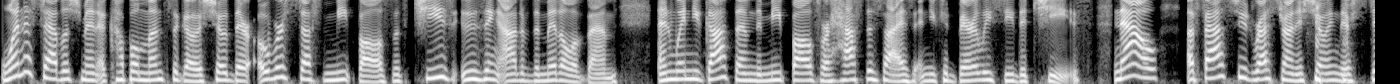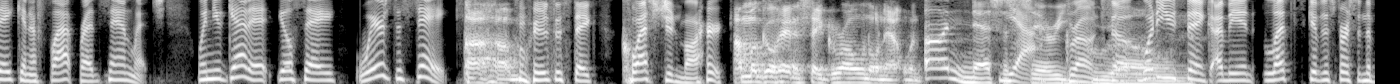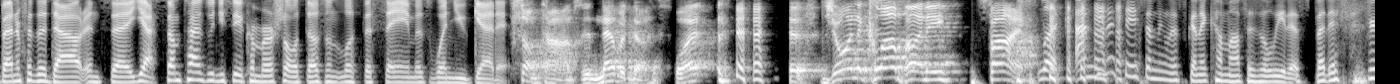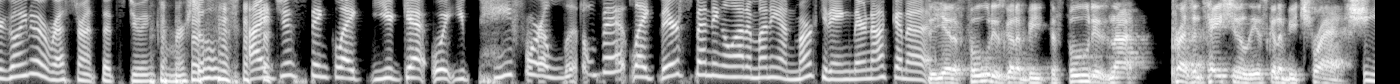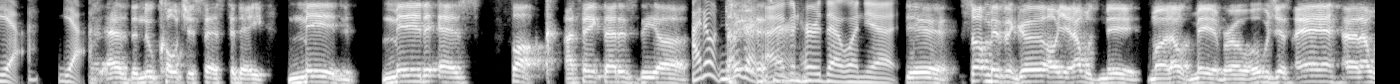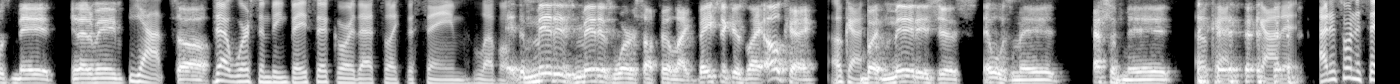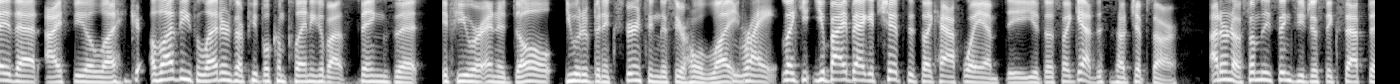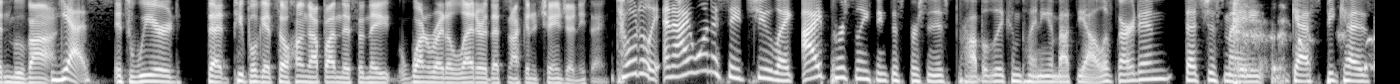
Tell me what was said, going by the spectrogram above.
One establishment a couple months ago showed their overstuffed meatballs with cheese oozing out of the middle of them. And when you got them, the meatballs were half the size and you could barely see the cheese. Now, a fast food restaurant is showing their steak in a flatbread sandwich. When you get it, you'll say, Where's the steak? Um, Where's the steak? Question mark. I'm gonna go ahead and say groan on that one. Unnecessary Grown. So, what do you think? I mean, let's give this person the benefit of the doubt and say, yes, sometimes when you see a commercial, it doesn't look the same as when you get it. Sometimes it never does. What? Join the club, honey. It's fine. Look, I'm going to say something that's going to come off as elitist, but if, if you're going to a restaurant that's doing commercials, I just think like you get what you pay for a little bit. Like they're spending a lot of money on marketing. They're not going to. yeah, the food is gonna be the food is not presentationally, it's gonna be trash. Yeah. Yeah. As the new culture says today, mid, mid as fuck. I think that is the uh I don't know that. I haven't heard that one yet. yeah, something isn't good. Oh yeah, that was mid. Man, that was mid, bro. It was just eh, uh, that was mid. You know what I mean? Yeah. So Is that worse than being basic or that's like the same level? the mid is mid is worse. I feel like basic is like okay, Okay. but mid is just it was mid. That's a mid. Okay, got it. I just want to say that I feel like a lot of these letters are people complaining about things that if you were an adult, you would have been experiencing this your whole life. Right. Like you, you buy a bag of chips, it's like halfway empty. You're just like, yeah, this is how chips are. I don't know. Some of these things you just accept and move on. Yes. It's weird that people get so hung up on this and they want to write a letter that's not going to change anything. Totally. And I want to say too, like, I personally think this person is probably complaining about the Olive Garden. That's just my guess because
